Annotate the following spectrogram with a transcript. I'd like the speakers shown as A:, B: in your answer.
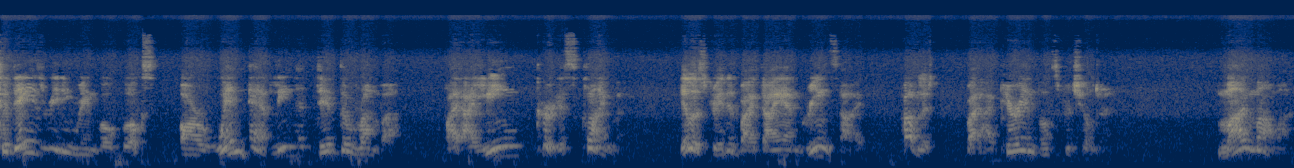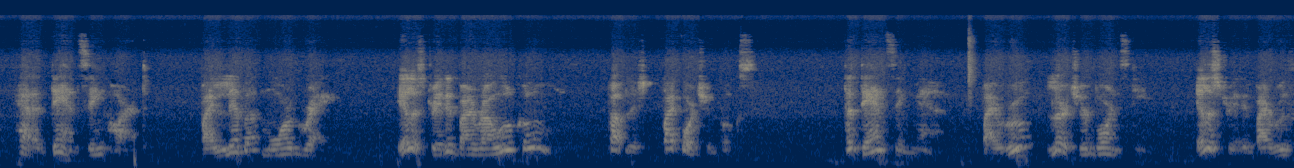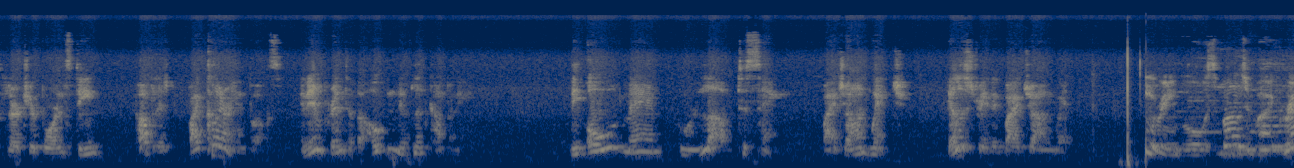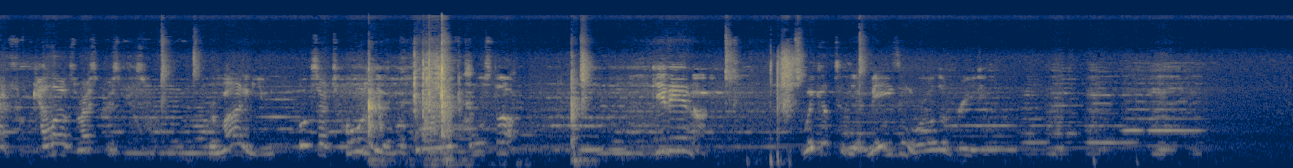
A: Today's Reading Rainbow books are When Aunt Lena Did the Rumba by Eileen Kurtis-Kleinman, illustrated by Diane Greenseid, published by Hyperion Books for Children. My Mama Had a Dancing Heart by Libba Moore Gray, illustrated by Raul Colon, published by Orchard Books. The Dancing Man by Ruth Lercher Bornstein, illustrated by Ruth Lercher Bornstein, published by Clarion Books, an imprint of the Houghton Mifflin Company. The Old Man Who Loved to Sing by John Winch, illustrated by John Winch.
B: Rainbow was sponsored by a grant from Kellogg's Rice Krispies, reminding you books are totally overflowing with cool stuff. Get in on it. Wake up to the amazing world of reading.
